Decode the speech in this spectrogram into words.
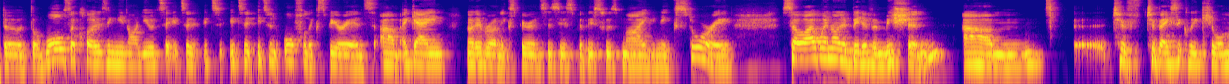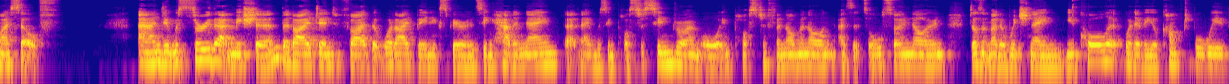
the, the walls are closing in on you. It's a, it's a, it's it's a, it's an awful experience. Um, again, not everyone experiences this, but this was my unique story. So I went on a bit of a mission um, to to basically cure myself. And it was through that mission that I identified that what I'd been experiencing had a name. That name was imposter syndrome or imposter phenomenon, as it's also known. Doesn't matter which name you call it, whatever you're comfortable with.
